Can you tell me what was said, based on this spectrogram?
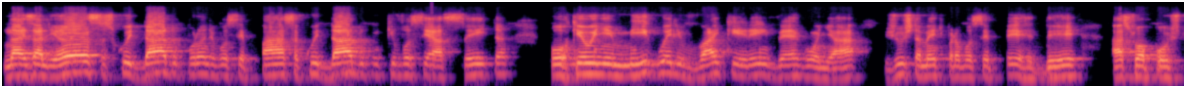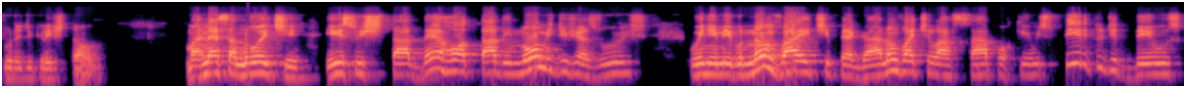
nas alianças, cuidado por onde você passa, cuidado com o que você aceita, porque o inimigo ele vai querer envergonhar justamente para você perder a sua postura de cristão. Mas nessa noite, isso está derrotado em nome de Jesus o inimigo não vai te pegar, não vai te laçar, porque o Espírito de Deus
